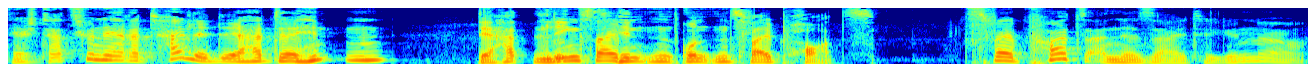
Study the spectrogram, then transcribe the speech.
Der stationäre Teile, der hat da hinten Der hat links, zwei- hinten, unten zwei Ports. zwei Ports an der Seite, genau.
